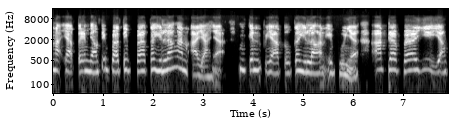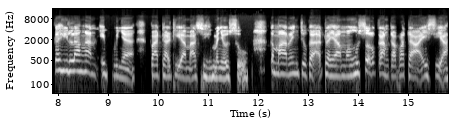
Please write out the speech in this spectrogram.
anak yatim yang tiba-tiba kehilangan ayahnya mungkin piatu kehilangan ibunya, ada bayi yang kehilangan ibunya, padahal dia masih menyusu. Kemarin juga ada yang mengusulkan kepada Aisyah,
